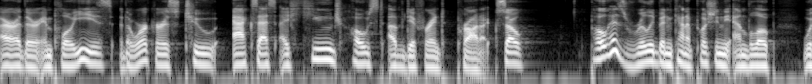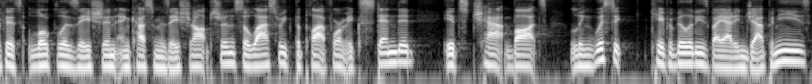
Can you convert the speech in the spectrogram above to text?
or their employees, the workers, to access a huge host of different products. So Poe has really been kind of pushing the envelope with its localization and customization options. So last week, the platform extended its chatbots linguistic capabilities by adding Japanese.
